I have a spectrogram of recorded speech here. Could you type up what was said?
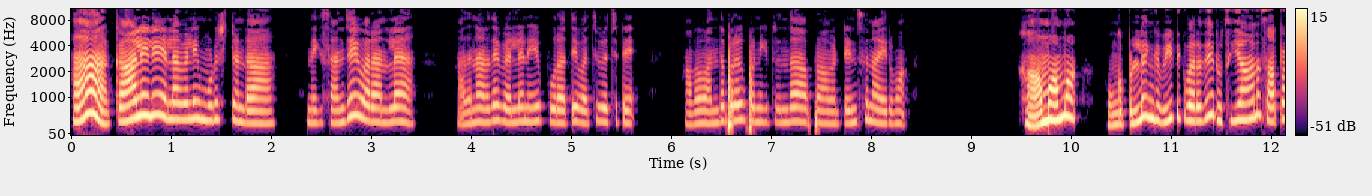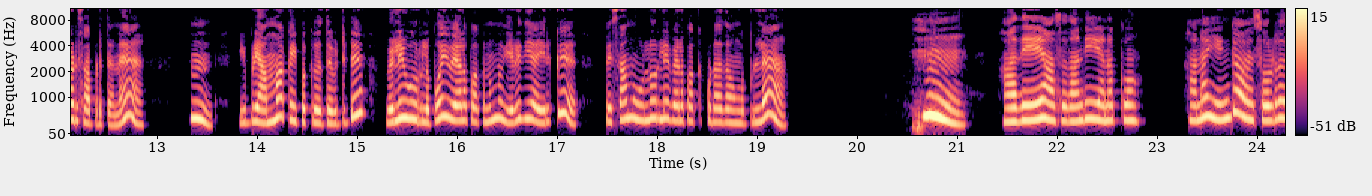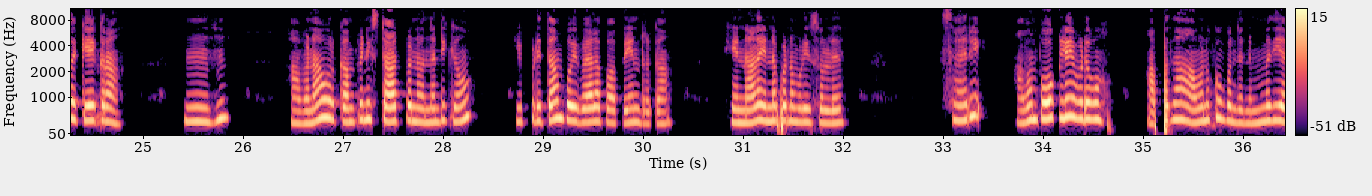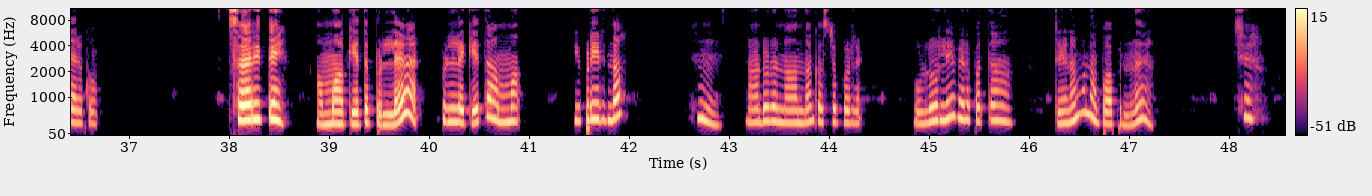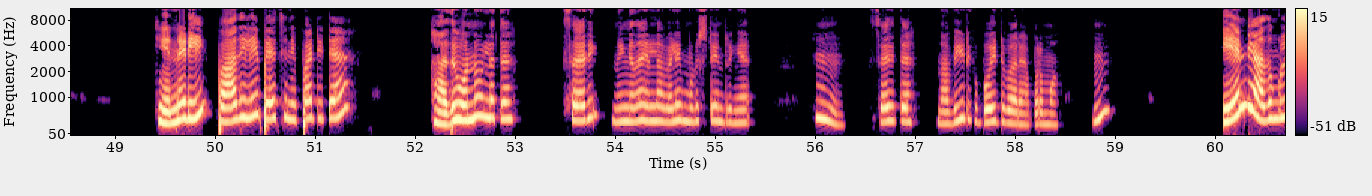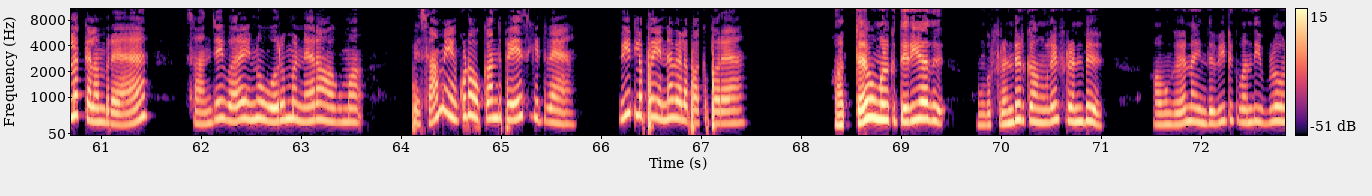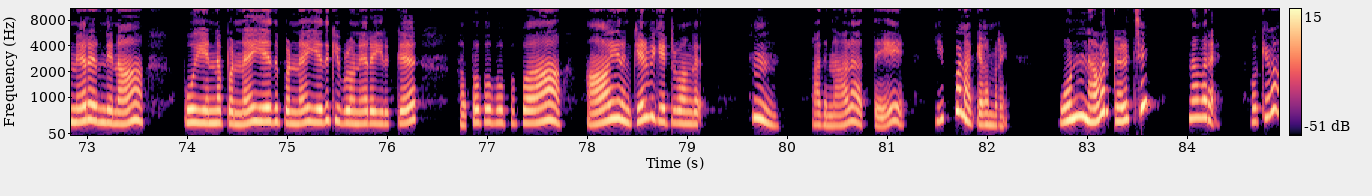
ஆ காலையிலே எல்லா வேலையும் முடிச்சிட்டேன்டா. இன்னைக்கு சஞ்சய் வரான்ல. அதனாலதான் வெள்ளனையே பூராத்தையும் வச்சு வச்சுட்டேன். அவன் வந்த பிறகு பண்ணிக்கிட்டு இருந்தா அப்புறம் அவன் டென்ஷன் ஆயிடுவான் ஆமாம். ஆமாம் உங்கள் பிள்ளை இங்கே வீட்டுக்கு வரதே ருசியான சாப்பாடு சாப்பிடத்தானே? ம் இப்படி அம்மா கை பக்கத்தை விட்டுட்டு வெளியூரில் போய் வேலை பார்க்கணும்னு எழுதியா இருக்கு. பேசாமல் உள்ளூர்லேயே வேலை பார்க்கக்கூடாதா உங்கள் பிள்ளை? ம் அதே ஆசைதாண்டி எனக்கும். ஆனால் எங்கே அவன் சொல்கிறத கேட்குறான் ம் அவனா ஒரு கம்பெனி ஸ்டார்ட் பண்ண வந்தண்டிக்கும் இப்படித்தான் போய் வேலை பார்ப்பேன்னு இருக்கான். என்னால் என்ன பண்ண முடியும் சொல்லு? சரி அவன் போக்கிலே விடுவோம். அப்பதான் அவனுக்கும் கொஞ்சம் நிம்மதியாக இருக்கும். சரித்தே அம்மாக்கேத்த பிள்ளை கேத்த அம்மா. இப்படி இருந்தா? ம் நடுவில் நான் தான் கஷ்டப்படுறேன். உள்ளூர்லேயே வேலை பார்த்தா தினமும் நான் பார்ப்பேன்ல. சே என்னடி பாதியிலே பேச்சு நிப்பாட்டிட்டேன் அது ஒன்றும் இல்லத்த சரி நீங்கள் தான் எல்லா வேலையும் முடிச்சிட்டேன்றீங்க. ம் சரித்த நான் வீட்டுக்கு போயிட்டு வரேன் அப்புறமா. ம்? ஏண்டி அதுக்குள்ள கிளம்புறேன் சஞ்சய் வர இன்னும் ஒரு மணி நேரம் ஆகுமா? பேசாம என் கூட உட்காந்து பேசிக்கிட்டுறேன் வீட்டில் போய் என்ன வேலை பார்க்க போறேன் அத்தை உங்களுக்கு தெரியாது. உங்கள் ஃப்ரெண்டு இருக்காங்களே ஃப்ரெண்டு அவங்க நான் இந்த வீட்டுக்கு வந்து இவ்வளோ நேரம் இருந்தேனா? போய் என்ன பண்ண ஏது பண்ண எதுக்கு இவ்வளோ நேரம் இருக்கு? அப்பப்பப்பப்பா ஆயிரம் கேள்வி கேட்டுருவாங்க. ம் அதனால அத்தே இப்போ நான் கிளம்புறேன். ஒன் ஹவர் கழிச்சு நான் வரேன். ஓகேவா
